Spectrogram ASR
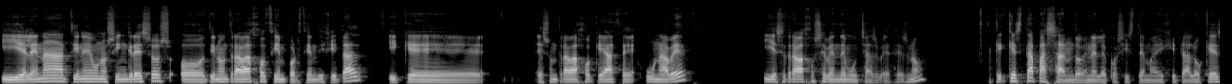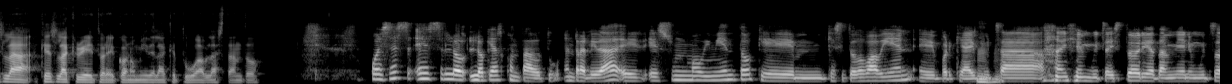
y Elena tiene unos ingresos o tiene un trabajo 100% digital y que es un trabajo que hace una vez y ese trabajo se vende muchas veces, ¿no? ¿Qué, está pasando en el ecosistema digital o qué es, la, qué es la Creator Economy de la que tú hablas tanto? Pues es, lo, que has contado tú. En realidad eh, es un movimiento que, mm, si todo va bien, eh, porque hay, mucha, hay mucha historia también y mucho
